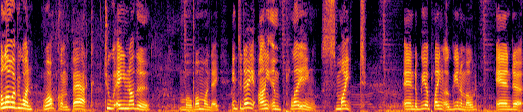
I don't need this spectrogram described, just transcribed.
Hello everyone, welcome back to another MOBA Monday. And today I am playing Smite. And we are playing Arena mode. And uh,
